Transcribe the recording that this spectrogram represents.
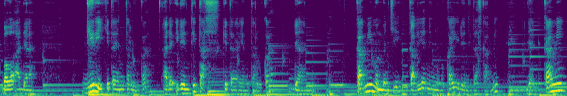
bahwa ada diri kita yang terluka ada identitas kita yang terluka dan kami membenci kalian yang melukai identitas kami dan kami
